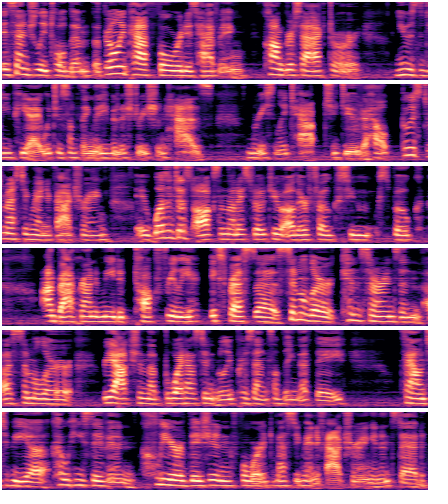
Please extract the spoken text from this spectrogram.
essentially told them that the only path forward is having Congress act or use the DPA, which is something the administration has recently tapped to do to help boost domestic manufacturing. It wasn't just Auxin that I spoke to, other folks who spoke on background of me to talk freely expressed uh, similar concerns and a similar reaction that the White House didn't really present something that they found to be a cohesive and clear vision for domestic manufacturing and instead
